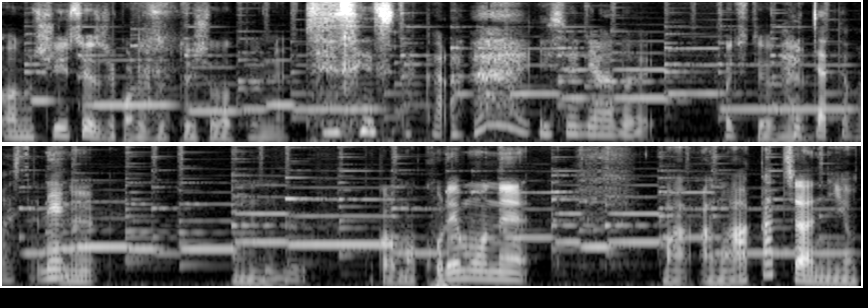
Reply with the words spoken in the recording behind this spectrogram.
あの新生児からずっと一緒だったよね。新生児だから 一緒にあの入ってたよね。入っちゃってましたね。ね。うん。だからまあこれもねまああの赤ちゃんによっ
